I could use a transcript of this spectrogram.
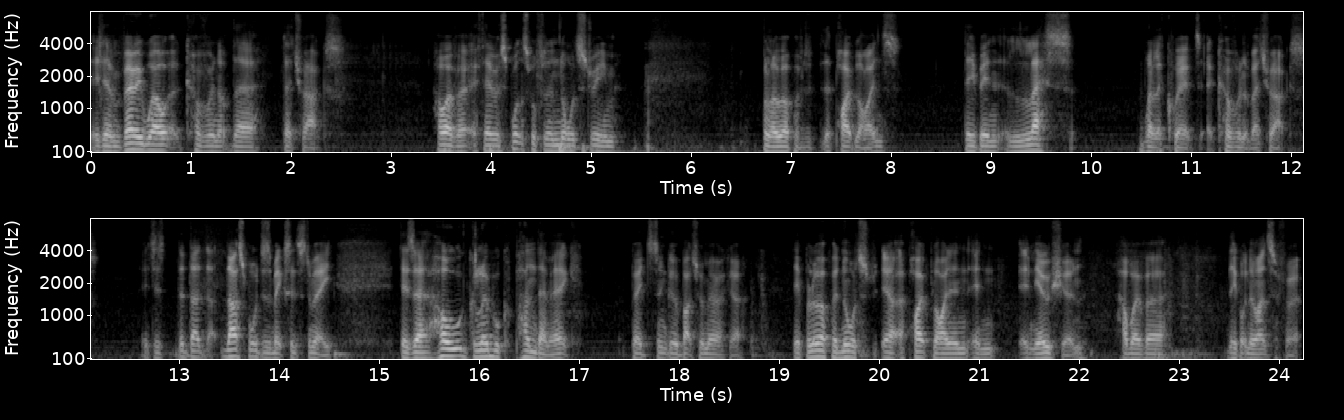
they've done very well at covering up their their tracks. However, if they're responsible for the Nord Stream blow up of the, the pipelines, they've been less well equipped at covering up their tracks. It's just that, that, that- that's what doesn't make sense to me. There's a whole global pandemic, but it doesn't go back to America. They blew up a Nord uh, a pipeline in, in, in the ocean. However, they've got no answer for it.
